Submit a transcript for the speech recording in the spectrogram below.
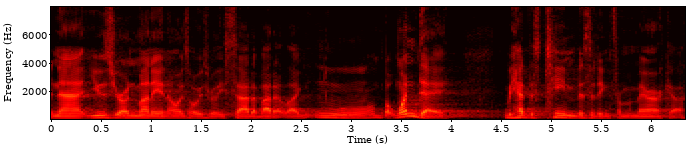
nah, use your own money. And I was always really sad about it. Like, mm. but one day, we had this team visiting from America,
